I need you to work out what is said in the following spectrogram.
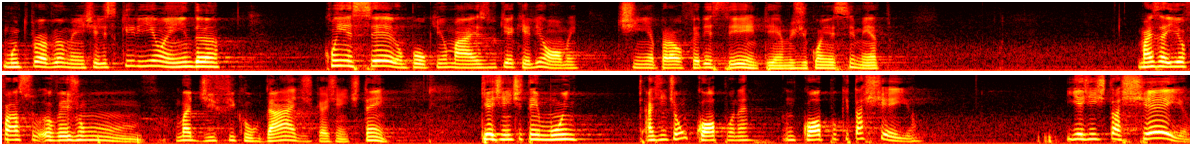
muito provavelmente, eles queriam ainda conhecer um pouquinho mais do que aquele homem tinha para oferecer em termos de conhecimento. Mas aí eu faço, eu vejo um, uma dificuldade que a gente tem, que a gente tem muito, a gente é um copo, né? Um copo que está cheio. E a gente está cheio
